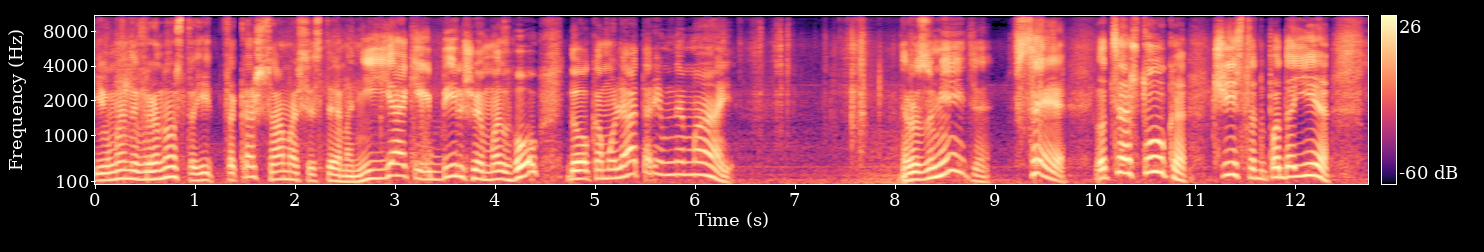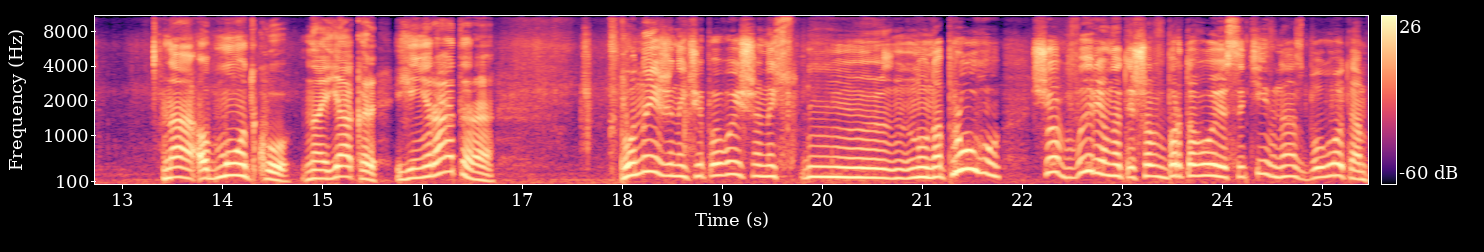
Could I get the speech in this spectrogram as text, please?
І в мене в Рено стоїть така ж сама система. Ніяких більше мозгов до акумуляторів немає. Розумієте? Все. Оця штука чисто подає на обмотку на якорь генератора понижений чи повишений ну, напругу, щоб вирівняти, щоб в бортової сеті в нас було там,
